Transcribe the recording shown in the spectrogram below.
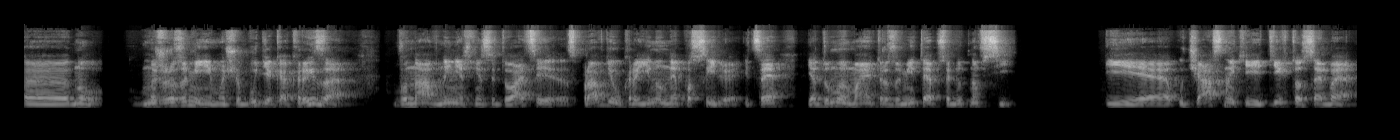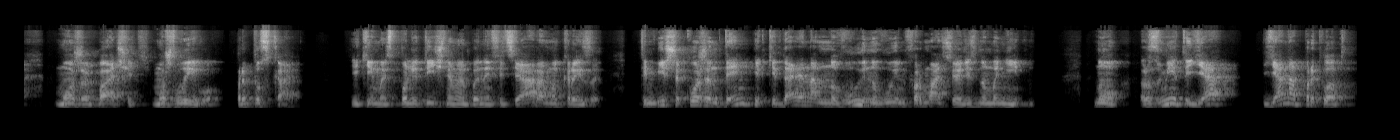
е, ну, ми ж розуміємо, що будь-яка криза вона в нинішній ситуації справді Україну не посилює, і це я думаю, мають розуміти абсолютно всі. І е, учасники, і ті, хто себе може бачить, можливо, припускає якимись політичними бенефіціарами кризи. Тим більше кожен день підкидає нам нову і нову інформацію різноманітну. Ну розумієте, я, я наприклад,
